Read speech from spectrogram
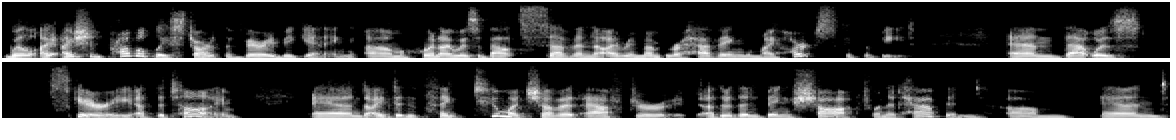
well, I, I, should probably start at the very beginning. Um, when I was about seven, I remember having my heart skip a beat. And that was scary at the time. And I didn't think too much of it after, other than being shocked when it happened. Um, and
